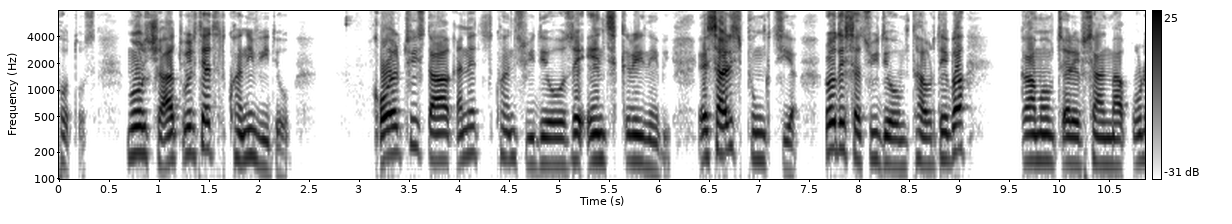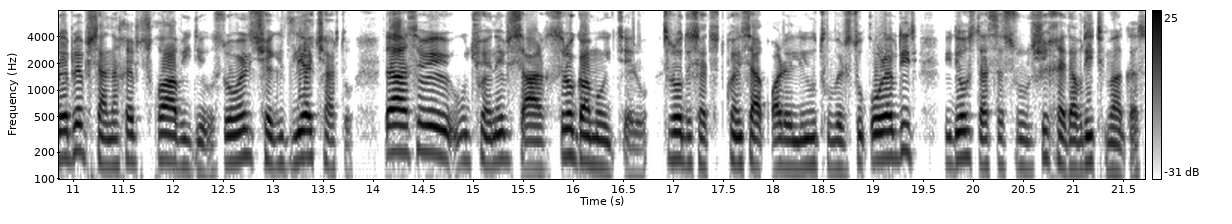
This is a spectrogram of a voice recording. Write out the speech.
ფოტოს. მორჩა, ატვირთეთ თქვენი ვიდეო. ყოველთვის დააყენეთ თქვენს ვიდეოზე end screen-ები. ეს არის ფუნქცია. როდესაც ვიდეო მთავრდება, გამომწერებს ან მაყურებლებს ანახებს სხვა ვიდეოს, რომელიც შეგიძლია ჩართო და ასევე უჩვენებს არხს, რომ გამოიწერო. როდესაც თქვენ საყვარელი იუთუბერს უყურებდით, ვიდეოს დასასრულში ხედავდით მაგას.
